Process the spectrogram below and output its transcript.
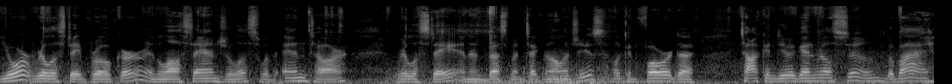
your real estate broker in Los Angeles with Entar Real Estate and Investment Technologies. Looking forward to talking to you again real soon. Bye bye.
